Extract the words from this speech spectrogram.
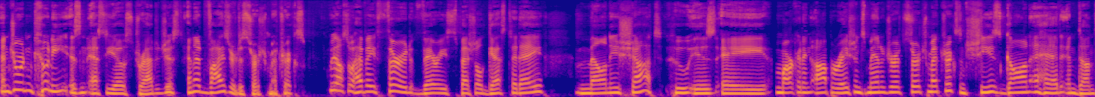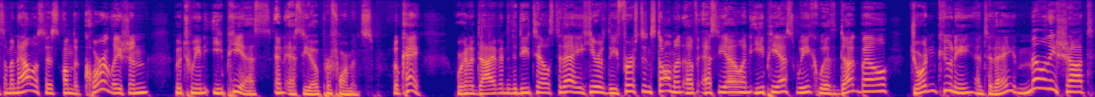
And Jordan Koene is an SEO strategist and advisor to Searchmetrics. We also have a third very special guest today, Melanie Schott, who is a marketing operations manager at Searchmetrics, and she's gone ahead and done some analysis on the correlation between EPS and SEO performance. Okay, we're going to dive into the details today. Here's the first installment of SEO and EPS Week with Doug Bell, Jordan Koene, and today, Melanie Schott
